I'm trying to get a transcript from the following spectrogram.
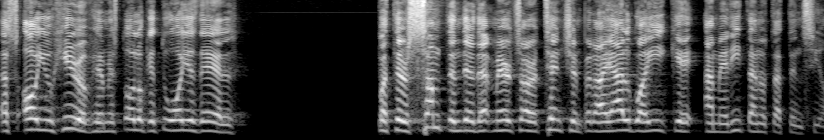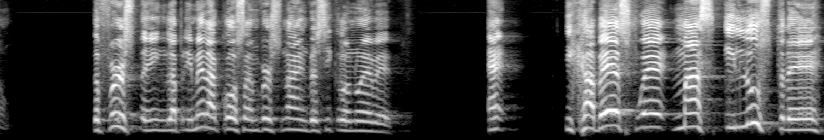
that's all you hear of him es todo lo que tú oyes de él but there's something there that merits our attention pero hay algo ahí que amerita nuestra atención the first thing, la primera cosa en verse 9, versículo 9. Eh, y Jabez fue más ilustre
